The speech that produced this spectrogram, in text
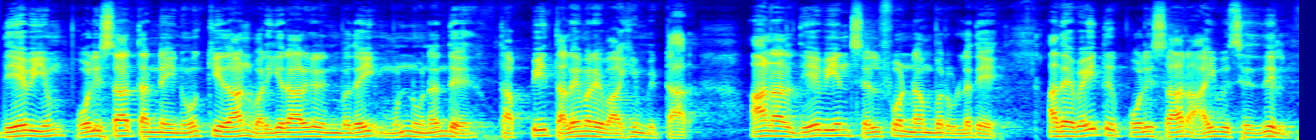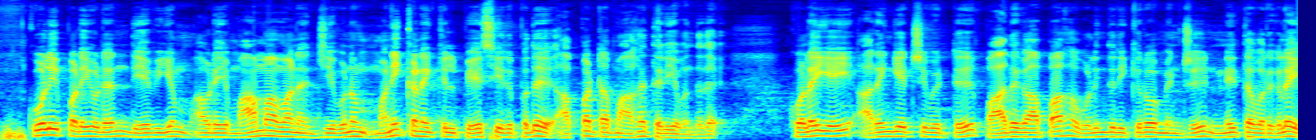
தேவியும் போலீசார் தன்னை நோக்கிதான் வருகிறார்கள் என்பதை முன் உணர்ந்து தப்பி தலைமறைவாகியும் விட்டார். ஆனால் தேவியின் செல்போன் நம்பர் உள்ளதே அதை வைத்து போலீசார் ஆய்வு செய்ததில் கூலிப்படையுடன் தேவியும் அவருடைய மாமாவான ஜீவனும் மணிக்கணக்கில் பேசியிருப்பது அப்பட்டமாக தெரியவந்தது. கொலையை அரங்கேற்றிவிட்டு பாதுகாப்பாக ஒளிந்திருக்கிறோம் என்று நினைத்தவர்களை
